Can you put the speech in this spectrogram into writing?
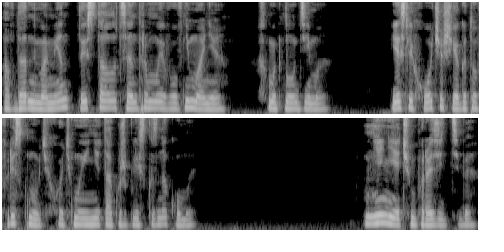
А в данный момент ты стала центром моего внимания, хмыкнул Дима. Если хочешь, я готов рискнуть, хоть мы и не так уж близко знакомы. Мне нечем поразить тебя,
